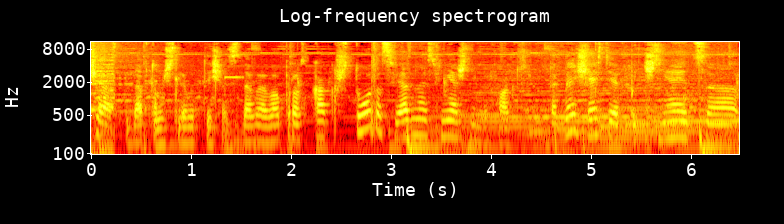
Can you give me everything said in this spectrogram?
часто, да, в том числе вот ты сейчас задавая вопрос, как что-то связанное с внешними факторами. Тогда счастье подчиняется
